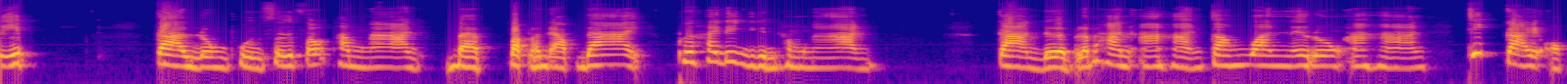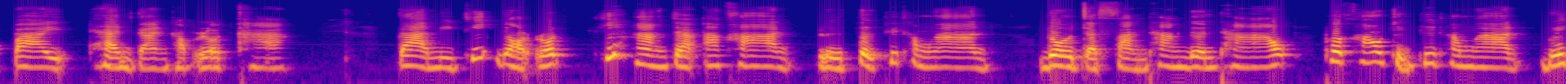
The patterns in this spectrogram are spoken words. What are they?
ลิฟต์การลงทุนซื้อโต๊ะทำงานแบบปรับระดับได้ เพื่อให้ได้ยืนทำงาน การเดินรับประทานอาหารกลางวันในโรงอาหารที่ไกลออกไปแทนการขับรถค่ะ การมีที่จอดรถที่ห่างจากอาคารหรือตึกที่ทำงาน โดยจัดสรรทางเดินเท้า เพื่อเข้าถึงที่ทำงานด้วย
